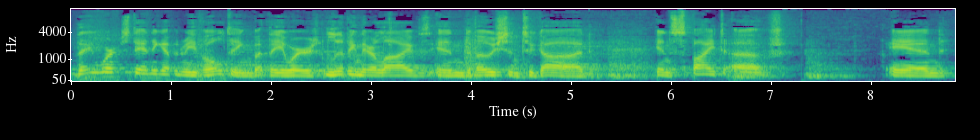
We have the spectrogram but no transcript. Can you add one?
They weren't standing up and revolting, but they were living their lives in devotion to God in spite of. And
